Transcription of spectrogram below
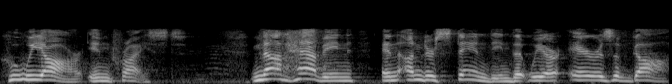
who we are in Christ not having an understanding that we are heirs of God,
